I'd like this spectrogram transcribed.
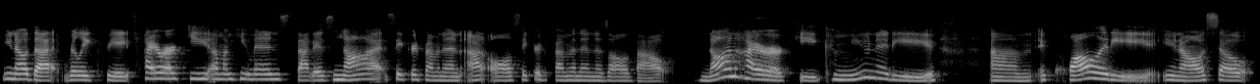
you know, that really creates hierarchy among humans. That is not sacred feminine at all. Sacred feminine is all about non hierarchy, community, um, equality, you know. So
